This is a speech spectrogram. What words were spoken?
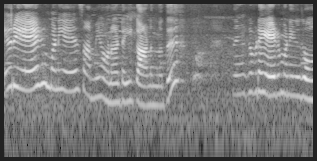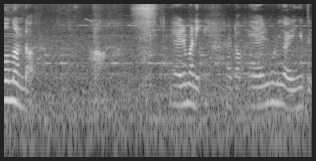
ഈ ഒരു ഏഴ് മണിയായ സമയമാണ് കേട്ടോ ഈ കാണുന്നത്. നിങ്ങൾക്ക് ഇവിടെ ഏഴ് മണി എന്ന് തോന്നുന്നുണ്ടോ? ഏഴ് മണി കേട്ടോ. ഏഴ് മണി കഴിഞ്ഞിട്ട്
